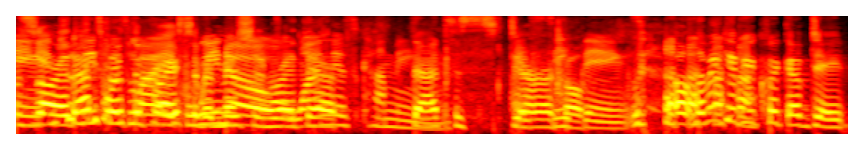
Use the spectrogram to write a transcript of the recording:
coming? sorry, that's worth the like, price of we admission know, right one is coming. That's hysterical. oh, let me give you a quick update.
